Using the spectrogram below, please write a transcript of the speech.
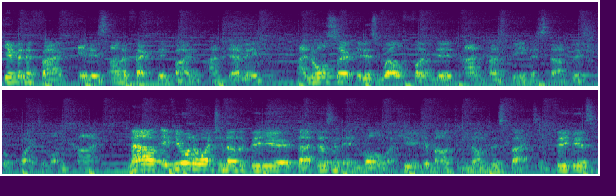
given the fact it is unaffected by the pandemic and also it is well funded and has been established for quite a long time. Now, if you want to watch another video that doesn't involve a huge amount of numbers, facts and figures,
